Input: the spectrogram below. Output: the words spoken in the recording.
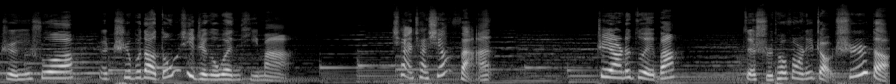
至于说吃不到东西这个问题嘛，恰恰相反，这样的嘴巴在石头缝里找吃的。”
